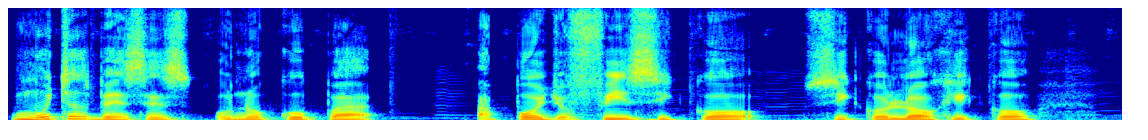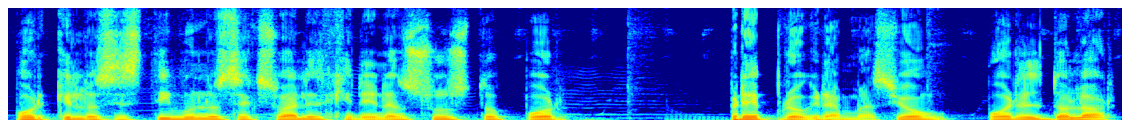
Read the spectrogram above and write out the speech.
Muchas veces uno ocupa apoyo físico, psicológico, porque los estímulos sexuales generan susto por preprogramación por el dolor.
